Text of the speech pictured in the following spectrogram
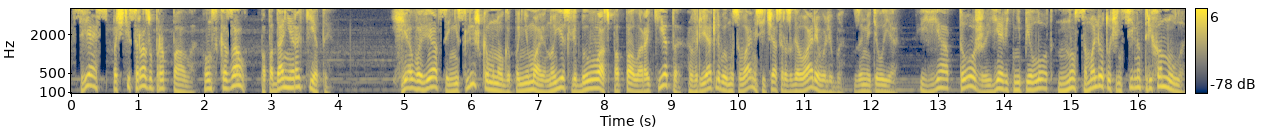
Связь почти сразу пропала. Он сказал «попадание ракеты». Я в авиации не слишком много понимаю, но если бы в вас попала ракета, вряд ли бы мы с вами сейчас разговаривали бы, заметил я. Я тоже, я ведь не пилот, но самолет очень сильно тряхануло,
